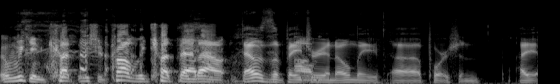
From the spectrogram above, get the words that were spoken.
And we can cut. We should probably cut that out. that was the Patreon only uh, portion. I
